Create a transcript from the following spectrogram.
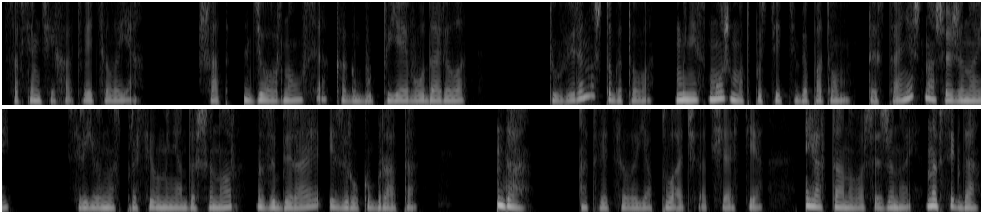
Совсем тихо ответила я. Шат дернулся, как будто я его ударила. «Ты уверена, что готова? Мы не сможем отпустить тебя потом. Ты станешь нашей женой?» — серьезно спросил меня Дашинор, забирая из рук брата. «Да», — ответила я, плача от счастья. «Я стану вашей женой. Навсегда».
